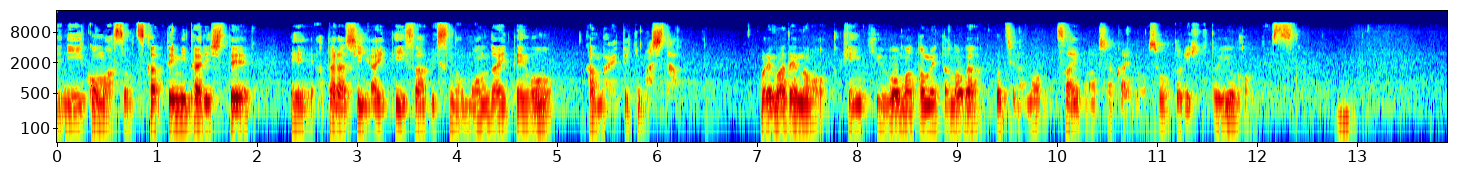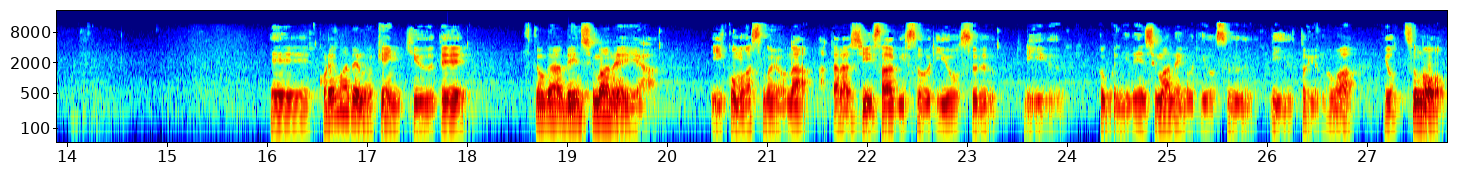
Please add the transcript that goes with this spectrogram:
際に e コマースを使ってみたりして、えー、新しい IT サービスの問題点を考えてきました。これまでの研究をまとめたのがこちらのサイバー社会の小取引という本です、えー、これまでの研究で人が電子マネーや e コマースのような新しいサービスを利用する理由特に電子マネーを利用する理由というのは4つの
